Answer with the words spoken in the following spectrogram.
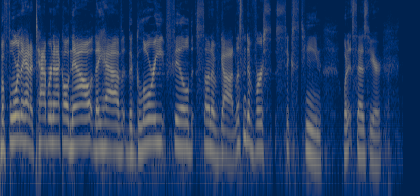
Before they had a tabernacle, now they have the glory filled Son of God. Listen to verse 16, what it says here.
